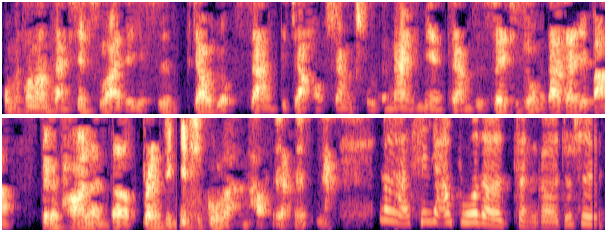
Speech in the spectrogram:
我们通常展现出来的也是比较友善、比较好相处的那一面，这样子。所以其实我们大家也把这个台湾人的 branding 一起顾了很好，这样子。那新加坡的整个就是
